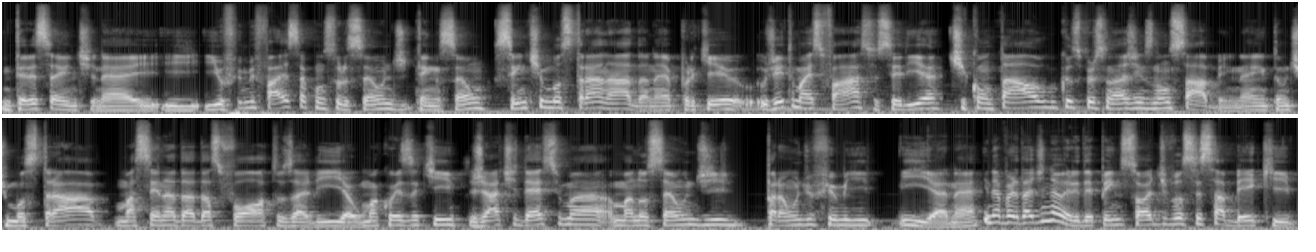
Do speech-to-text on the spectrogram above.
interessante, né? E, e, e o filme faz essa construção de tensão sem te mostrar nada, né? Porque o jeito mais fácil seria te contar algo que os personagens não sabem, né? Então te mostrar uma cena da, das fotos ali, alguma coisa coisa que já te desse uma, uma noção de para onde o filme ia, né? E na verdade não, ele depende só de você saber que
